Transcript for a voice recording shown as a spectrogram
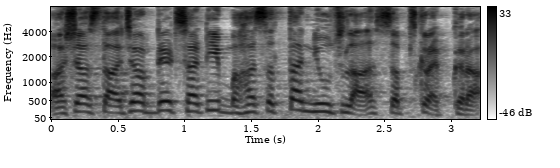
अशाच ताज्या अपडेटसाठी महासत्ता न्यूजला सबस्क्राईब करा.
